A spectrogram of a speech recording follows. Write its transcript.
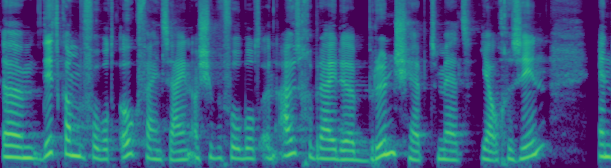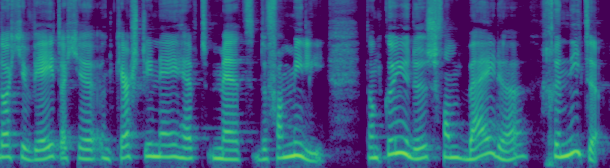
Um, dit kan bijvoorbeeld ook fijn zijn als je bijvoorbeeld een uitgebreide brunch hebt met jouw gezin. En dat je weet dat je een kerstdiner hebt met de familie. Dan kun je dus van beide genieten.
